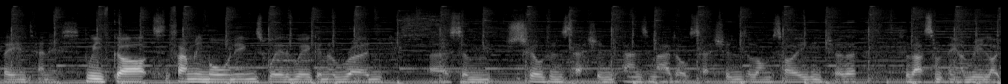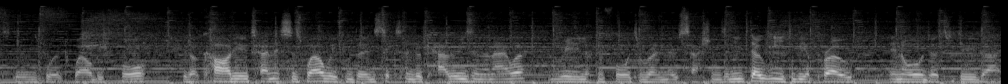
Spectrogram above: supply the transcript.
playing tennis. We've got family mornings where we're going to run uh, some children's sessions and some adult sessions alongside each other. So that's something I really like to do and has worked well before. We've got cardio tennis as well, we can burn 600 calories in an hour. I'm really looking forward to running those sessions and you don't need to be a pro in order to do that.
